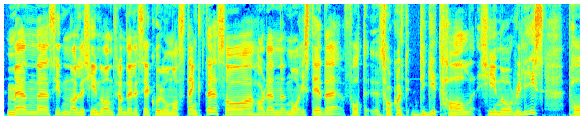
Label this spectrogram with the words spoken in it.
men eh, siden alle kinoene fremdeles er koronastengte, så har den nå i stedet fått såkalt digital kinorelease på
